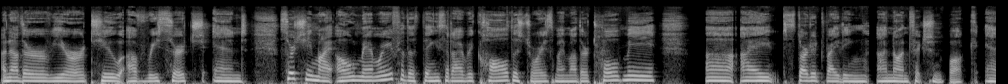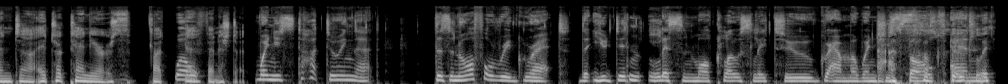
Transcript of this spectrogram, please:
another year or two of research and searching my own memory for the things that I recall, the stories my mother told me. Uh, I started writing a nonfiction book, and uh, it took ten years, but well, I finished it. When you start doing that, there's an awful regret that you didn't listen more closely to grandma when she Absolutely. spoke and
